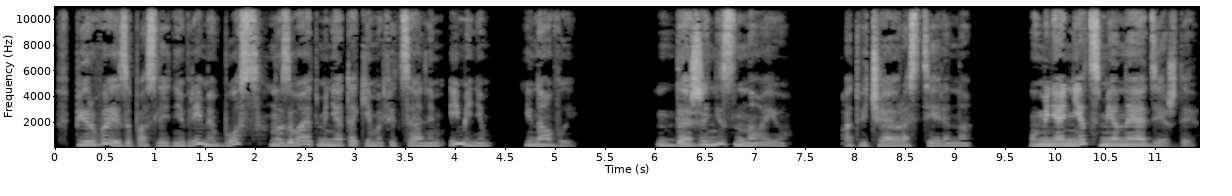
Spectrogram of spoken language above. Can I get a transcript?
Впервые за последнее время босс называет меня таким официальным именем, и на «вы». «Даже не знаю», — отвечаю растерянно. «У меня нет сменной одежды».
